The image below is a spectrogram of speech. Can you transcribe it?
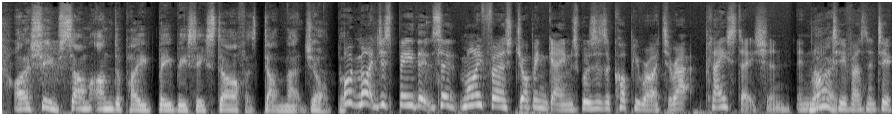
I assume some underpaid BBC staff has done that job. But Or it might just be that. So my first job in games was as a copywriter at PlayStation in like Right. 2002,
